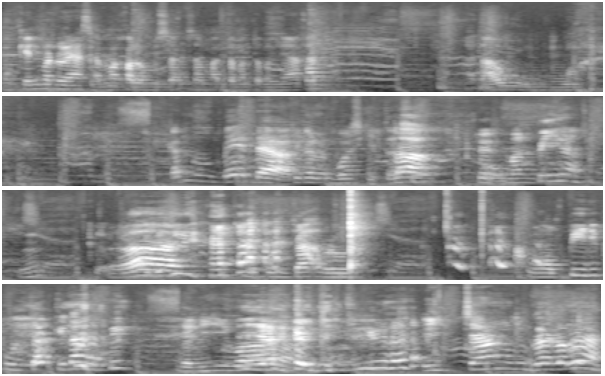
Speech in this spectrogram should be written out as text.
mungkin menu yang sama. Kalau misalnya sama teman-temannya kan nggak tahu. Kan beda. Tapi kalau bos kita Nah, cuman kopi ya. ah di puncak bro ngopi di puncak kita ngopi jadi jiwa Iya, ya. Icang juga loh kan.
